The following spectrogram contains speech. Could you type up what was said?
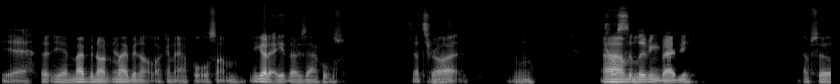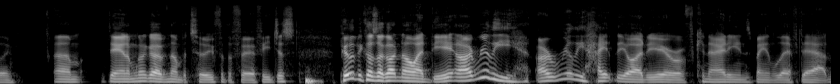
Yeah, but yeah, maybe not. Yep. Maybe not like an apple or something. You got to eat those apples. that's Yeah. right. Cost of Um, living, baby. Absolutely. Um, Dan, I'm gonna go with number two for the Furphy, just purely because I got no idea, and I really, I really hate the idea of Canadians being left out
